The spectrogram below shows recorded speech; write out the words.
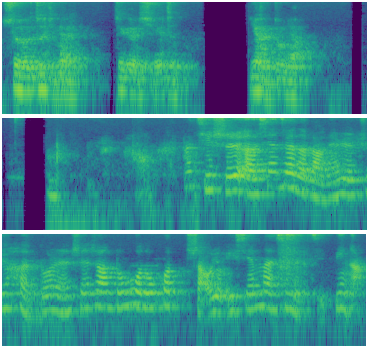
适合自己的这个鞋子也很重要。嗯好，那其实呃，现在的老年人群，很多人身上都或多或少有一些慢性的疾病啊，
